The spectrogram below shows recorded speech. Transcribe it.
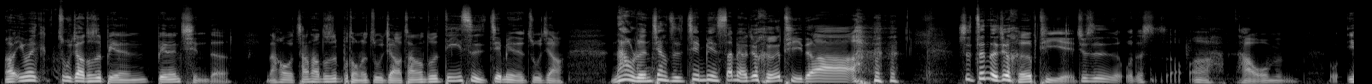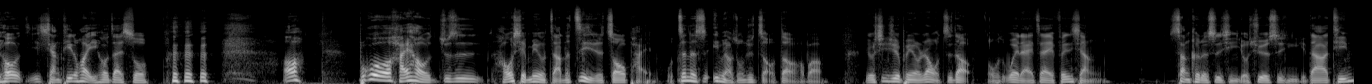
啊，因为助教都是别人别人请的。然后常常都是不同的助教，常常都是第一次见面的助教，哪有人这样子见面三秒就合体的啊？是真的就合体耶！就是我的啊，好，我们以后想听的话以后再说。好，不过还好，就是好险没有砸了自己的招牌，我真的是一秒钟就找到，好不好？有兴趣的朋友让我知道，我未来再分享上课的事情、有趣的事情给大家听。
